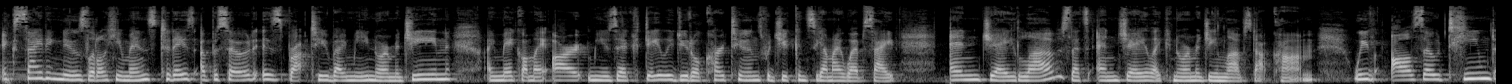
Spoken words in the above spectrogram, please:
Exciting news, little humans. Today's episode is brought to you by me, Norma Jean. I make all my art, music, daily doodle cartoons, which you can see on my website, NJ Loves. That's NJ like NormaJeanLoves.com. We've also teamed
